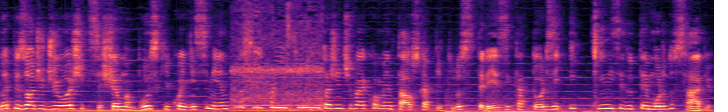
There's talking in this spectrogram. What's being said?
No episódio de hoje, que se chama Busque Conhecimento, Busque Conhecimento, a gente vai comentar os capítulos 13, 14 e 15 do Temor do Sábio.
